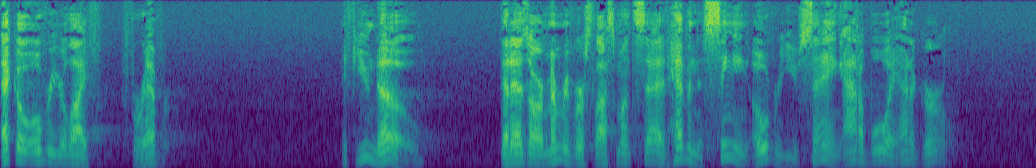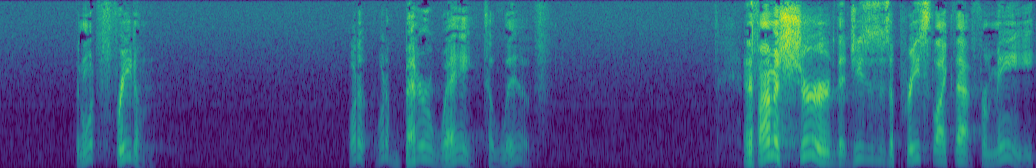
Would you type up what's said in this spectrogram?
echo over your life forever. If you know that, as our memory verse last month said, heaven is singing over you, saying, Add a boy, add a girl. Then what freedom? What a, what a better way to live. And if I'm assured that Jesus is a priest like that for me,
